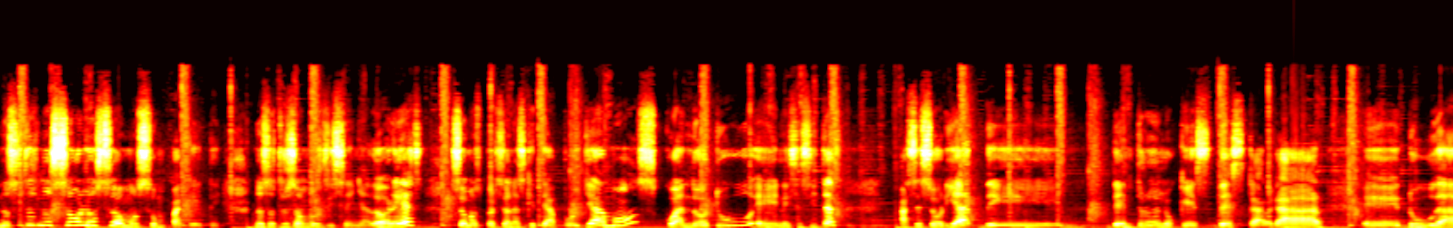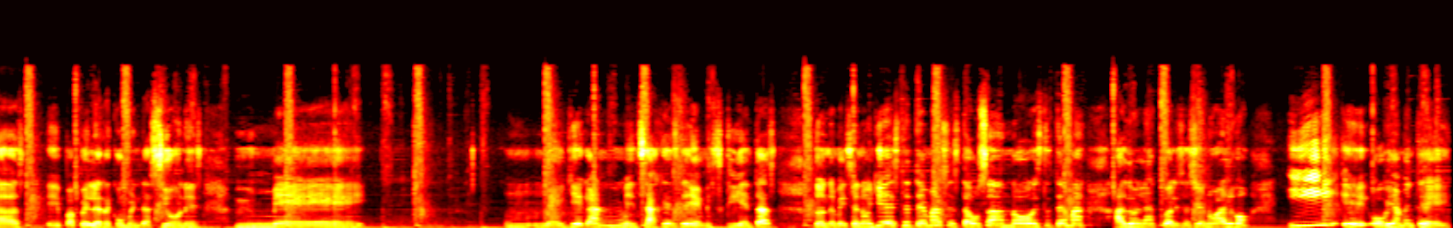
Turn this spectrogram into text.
nosotros no solo somos un paquete, nosotros somos diseñadores, somos personas que te apoyamos cuando tú eh, necesitas asesoría de dentro de lo que es descargar eh, dudas, eh, papeles, recomendaciones. Me, me llegan mensajes de mis clientas donde me dicen, oye, este tema se está usando, este tema, algo en la actualización o algo. Y eh, obviamente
